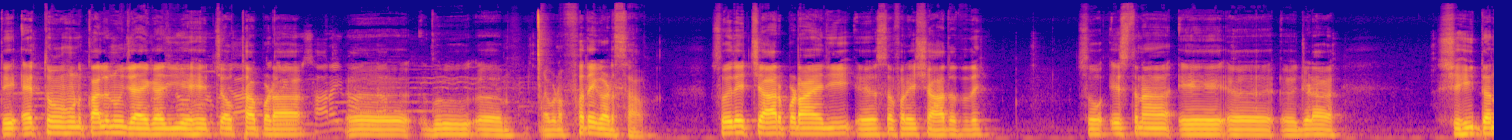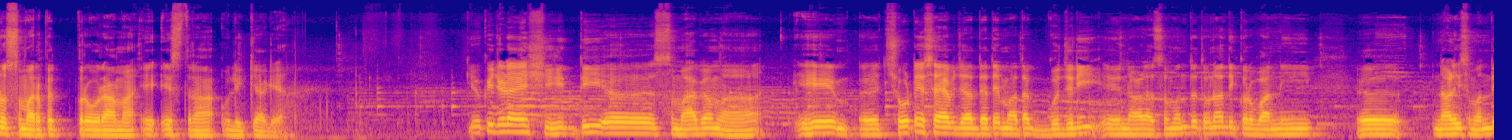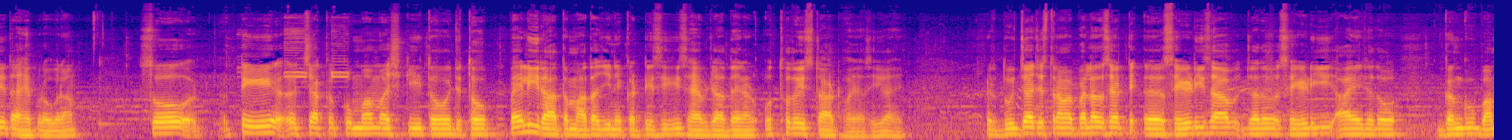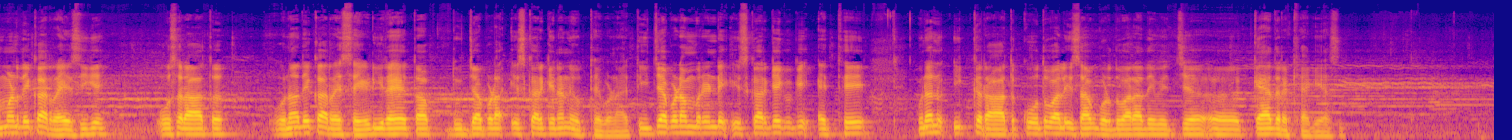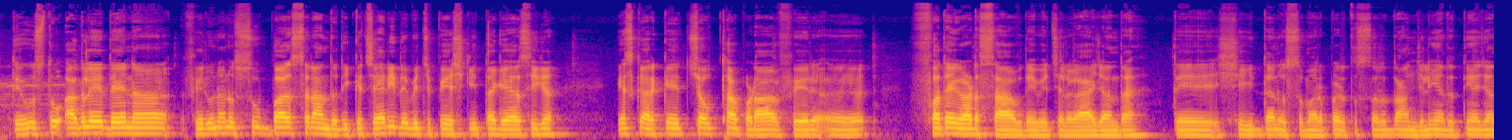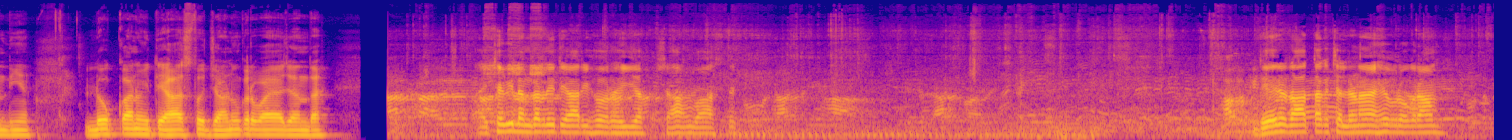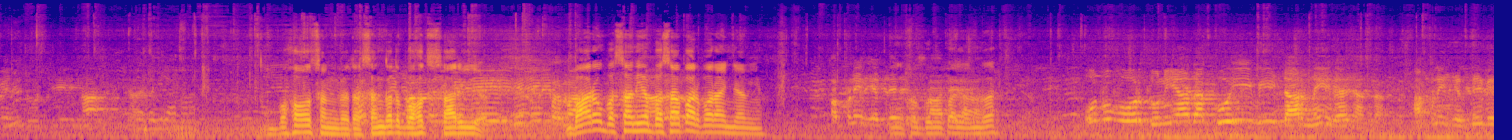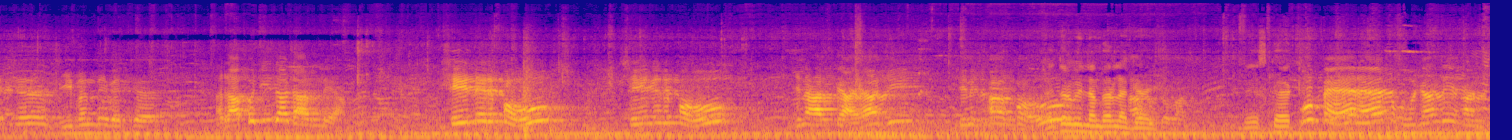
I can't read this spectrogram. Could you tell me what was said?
ਤੇ ਇੱਥੋਂ ਹੁਣ ਕੱਲ ਨੂੰ ਜਾਏਗਾ ਜੀ ਇਹ ਚੌਥਾ ਪੜਾਅ ਗੁਰੂ ਆਪਣਾ ਫਤਿਹਗੜ੍ਹ ਸਾਹਿਬ। ਸੋ ਇਹਦੇ ਚਾਰ ਪੜਾਅ ਹੈ ਜੀ ਸਫਰੇ ਸ਼ਹਾਦਤ ਦੇ। ਸੋ ਇਸ ਤਰ੍ਹਾਂ ਇਹ ਜਿਹੜਾ ਸ਼ਹੀਦਾਂ ਨੂੰ ਸਮਰਪਿਤ ਪ੍ਰੋਗਰਾਮ ਆ, ਇਹ ਇਸ ਤਰ੍ਹਾਂ ਉਲੀਕਿਆ ਗਿਆ। ਕਿਉਂਕਿ ਜਿਹੜਾ ਇਹ ਸ਼ਹੀਦੀ ਸਮਾਗਮ ਆ, ਇਹ ਛੋਟੇ ਸਾਹਿਬਜ਼ਾਦੇ ਤੇ ਮਾਤਾ ਗੁਜਰੀ ਨਾਲ ਸੰਬੰਧਿਤ ਉਹਨਾਂ ਦੀ ਕੁਰਬਾਨੀ ਨਾਲ ਹੀ ਸੰਬੰਧਿਤ ਹੈ ਇਹ ਪ੍ਰੋਗਰਾਮ। ਸੋ ਢੇਰ ਚੱਕ ਕੁਮਾ ਮਸ਼ਕੀ ਤੋਂ ਜਿੱਥੋਂ ਪਹਿਲੀ ਰਾਤ ਮਾਤਾ ਜੀ ਨੇ ਕੱਟੀ ਸੀਗੀ ਸਾਹਿਬਜ਼ਾਦੇ ਨਾਲ, ਉੱਥੋਂ ਤੋਂ ਹੀ ਸਟਾਰਟ ਹੋਇਆ ਸੀਗਾ ਇਹ। ਫਿਰ ਦੂਜਾ ਜਿਸ ਤਰ੍ਹਾਂ ਮੈਂ ਪਹਿਲਾਂ ਦੱਸਿਆ ਟ- ਅ, ਸਾਹਿਬ ਜਦੋਂ ਸੇਹੜੀ ਆਏ ਜਦੋਂ ਗੰਗੂ ਬਾਹਮਣ ਦੇ ਘਰ ਰਹੇ ਸੀਗੇ ਉਸ ਰਾਤ ਉਹਨਾਂ ਦੇ ਘਰ ਰਹੇ ਸੇਹੜੀ ਰਹੇ ਤਾਂ ਦੂਜਾ ਪੜਾ ਇਸ ਕਰਕੇ ਇਹਨਾਂ ਨੇ ਉੱਥੇ ਬਣਾਇਆ। ਤੀਜਾ ਪੜਾ ਮਰਿੰਡੇ ਇਸ ਕਰਕੇ ਕਿਉਂਕਿ ਇੱਥੇ ਉਹਨਾਂ ਨੂੰ ਇੱਕ ਰਾਤ ਕੋਤਵਾਲੀ ਸਾਹਿਬ ਗੁਰਦੁਆਰਾ ਦੇ ਵਿੱਚ ਕੈਦ ਰੱਖਿਆ ਗਿਆ ਸੀ। ਤੇ ਉਸ ਤੋਂ ਅਗਲੇ ਦਿਨ ਫਿਰ ਉਹਨਾਂ ਨੂੰ ਸੂਬਾ ਸਰਹੰਦ ਦੀ ਕਚਹਿਰੀ ਦੇ ਵਿੱਚ ਪੇਸ਼ ਕੀਤਾ ਗਿਆ ਸੀਗਾ। ਇਸ ਕਰਕੇ ਚੌਥਾ ਪੜਾਅ ਫਿਰ ਫਤਿਹਗੜ੍ਹ ਸਾਹਿਬ ਦੇ ਵਿੱਚ ਲਗਾਇਆ ਜਾਂਦਾ ਹੈ ਤੇ ਸ਼ਹੀਦਾਂ ਨੂੰ ਸਮਰਪਿਤ ਸ਼ਰਧਾਂਜਲੀਆਂ ਦਿੱਤੀਆਂ ਜਾਂਦੀਆਂ, ਲੋਕਾਂ ਨੂੰ ਇਤਿਹਾਸ ਤੋਂ ਜਾਣੂ ਕਰਵਾਇਆ ਜਾਂਦਾ ਹੈ। ਇੱਥੇ ਵੀ ਲੰਗਰ ਦੀ ਤਿਆਰੀ ਹੋ ਰਹੀ ਆ ਸ਼ਾਮ ਵਾਸਤੇ। ਦੇਰ ਰਾਤ ਤੱਕ ਚੱਲਣਾ ਇਹ ਪ੍ਰੋਗਰਾਮ। ਬਹੁਤ ਸੰਗਤ ਆ, ਸੰਗਤ ਬਹੁਤ ਸਾਰੀ ਆ। ਬਾਹਰੋਂ ਬੱਸਾਂ ਦੀਆਂ ਬੱਸਾਂ ਭਰ ਭਰ ਆਈਆਂ ਵੀ ਆਪਣੇ ਹਿਰਦੇ ਦੇਖੋ ਗੁਰੂ ਕਾ ਲੰਗਰ। ਉਹਨੂੰ ਹੋਰ ਦੁਨੀਆ ਦਾ ਕੋਈ ਵੀ ਡਰ ਨਹੀਂ ਰਹਿ ਜਾਂਦਾ। ਆਪਣੇ ਹਿਰਦੇ ਵਿੱਚ ਜੀਵਨ ਦੇ ਵਿੱਚ ਰੱਬ ਜੀ ਦਾ ਡਰ ਲਿਆ। ਛੇ ਨਿਰਭਉ ਛੇ ਨਿਰਭਉ ਜਿਨ੍ਹਾਂ ਹਰ ਧਿਆਇਆ ਜੀ ਜਿਨਖਾ ਭਉ। ਇੱਧਰ ਵੀ ਲੰਗਰ ਲੱਗਿਆ ਜੀ। ਬਿਸਕਟ। ਉਹ ਭੈ ਰਹਿਤ ਹੋ ਜਾਂਦੇ ਹਨ।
